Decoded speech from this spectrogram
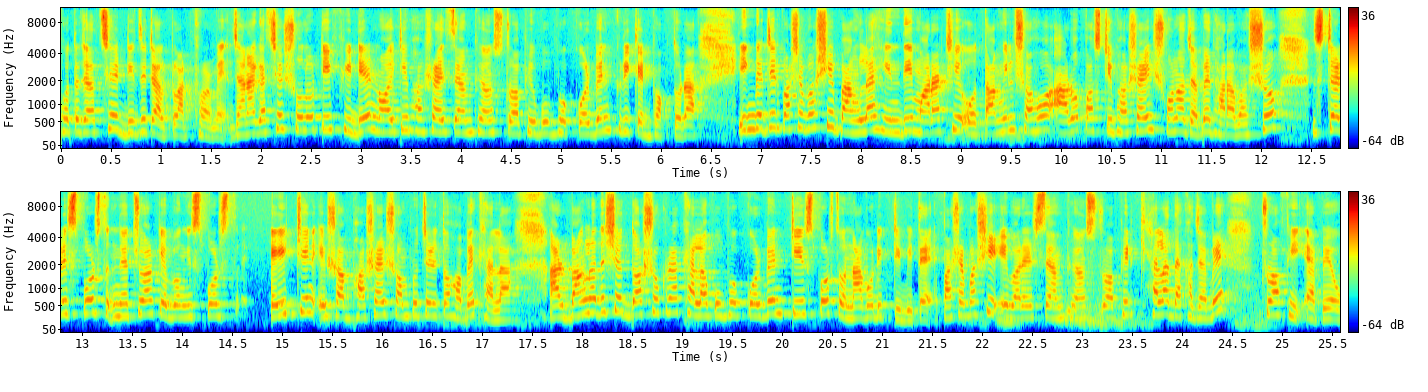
হতে যাচ্ছে ডিজিটাল প্ল্যাটফর্মে। জানা গেছে, ষোলোটি ফিডে নয়টি ভাষায় চ্যাম্পিয়ন্স ট্রফি উপভোগ করবেন ক্রিকেট ভক্তরা। ইংরেজির পাশাপাশি বাংলা, হিন্দি, মারাঠি ও তামিল সহ আরও পাঁচটি ভাষায় শোনা যাবে ধারাভাষ্য। স্টার স্পোর্টস নেটওয়ার্ক এবং স্পোর্টস এইটিন এসব ভাষায় সম্প্রচারিত হবে খেলা। আর বাংলাদেশের দর্শকরা খেলা উপভোগ করবেন টি স্পোর্টস ও নাগরিক টিভিতে। পাশাপাশি এবারের চ্যাম্পিয়ন্স ট্রফির খেলা দেখা যাবে ট্রফি অ্যাপেও।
